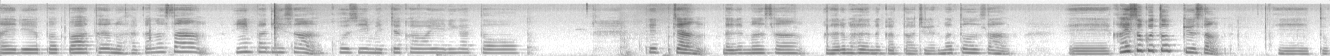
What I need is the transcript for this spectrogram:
アイリューパパ、タラの魚さん、インパディさん、コージーめっちゃ可愛いありがとう。てっちゃん、だるまさん、あ、だるまさんじゃなかった、間違えた、マトンさん、えー、快速特急さん、えーと、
